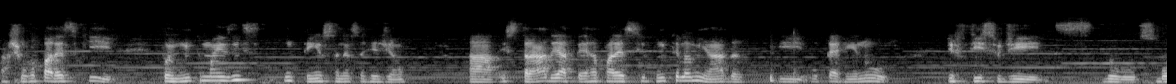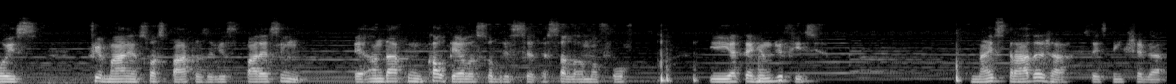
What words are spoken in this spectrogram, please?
a chuva parece que foi muito mais in- intensa nessa região. A estrada e a terra parecem muito elameada e o terreno difícil de dos bois firmarem as suas patas. Eles parecem é, andar com cautela sobre esse- essa lama fofa e é terreno difícil. Na estrada já, vocês têm que chegar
